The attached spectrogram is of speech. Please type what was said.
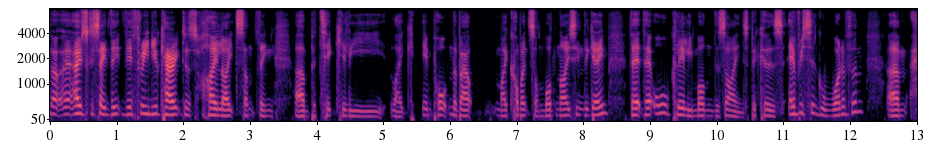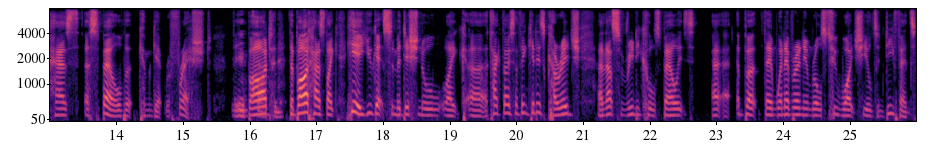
I was going to say the, the three new characters highlight something um, particularly like important about my comments on modernizing the game. They're, they're all clearly modern designs because every single one of them um, has a spell that can get refreshed. The exactly. bard, the bard has like here you get some additional like uh, attack dice. I think it is courage, and that's a really cool spell. It's uh, uh, but then whenever anyone rolls two white shields in defense,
